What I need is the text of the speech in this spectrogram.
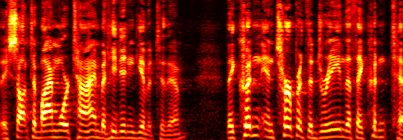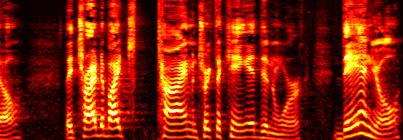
They sought to buy more time, but he didn't give it to them. They couldn't interpret the dream that they couldn't tell. They tried to buy t- time and trick the king, it didn't work. Daniel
